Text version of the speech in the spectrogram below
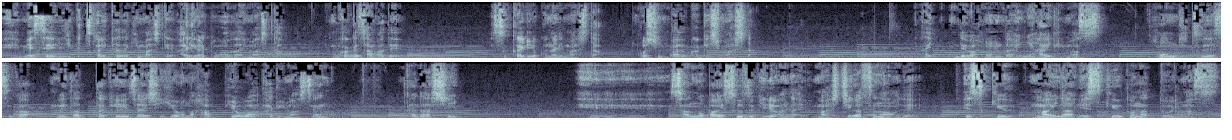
えメッセージいくつかいただきましてありがとうございました。おかげさまで、すっかり良くなりました。ご心配おかけしました。はい、では本題に入ります。本日ですが、目立った経済指標の発表はありません。ただし、えー、3の倍数月ではない、まあ、7月なので S q マイナー S q となっております。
